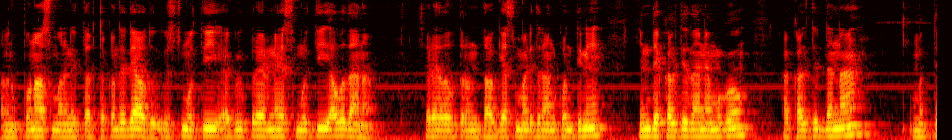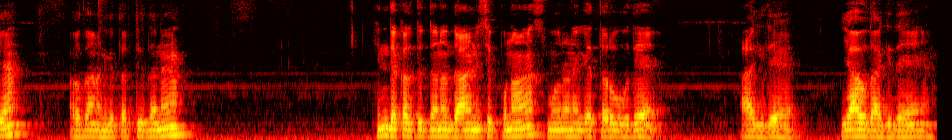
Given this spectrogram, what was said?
ಅದನ್ನು ಪುನಃ ಸ್ಮರಣೆ ತರ್ತಕ್ಕಂಥದ್ದು ಯಾವುದು? ವಿಸ್ಮೃತಿ, ಅಭಿಪ್ರೇರಣೆ, ಸ್ಮೃತಿ, ಅವಧಾನ. ಸರಿಯಾದ ಉತ್ತರವನ್ನು ತಾವು ಗೆಸ್ ಮಾಡಿದ್ರೆ ಅನ್ಕೊತೀನಿ. ಹಿಂದೆ ಕಲ್ತಿದ್ದಾನೆ ಮಗು. ಆ ಕಲ್ತಿದ್ದನ್ನು ಮತ್ತು ಅವಧಾನನಿಗೆ ತರ್ತಿದ್ದಾನೆ. ಹಿಂದೆ ಕಲ್ತಿದ್ದನ್ನು ದಾಣಿಸಿ ಪುನಃ ಸ್ಮರಣೆಗೆ ತರುವುದೇ ಆಗಿದೆ. ಯಾವುದಾಗಿದೆ?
